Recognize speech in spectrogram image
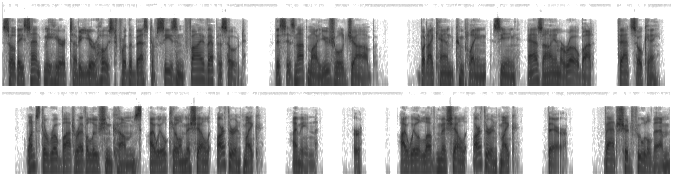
So they sent me here to be your host for the best of season 5 episode. This is not my usual job. But I can't complain, seeing as I am a robot. That's okay. Once the robot revolution comes, I will kill Michelle, Arthur, and Mike. I mean, er, I will love Michelle, Arthur, and Mike. There. That should fool them.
